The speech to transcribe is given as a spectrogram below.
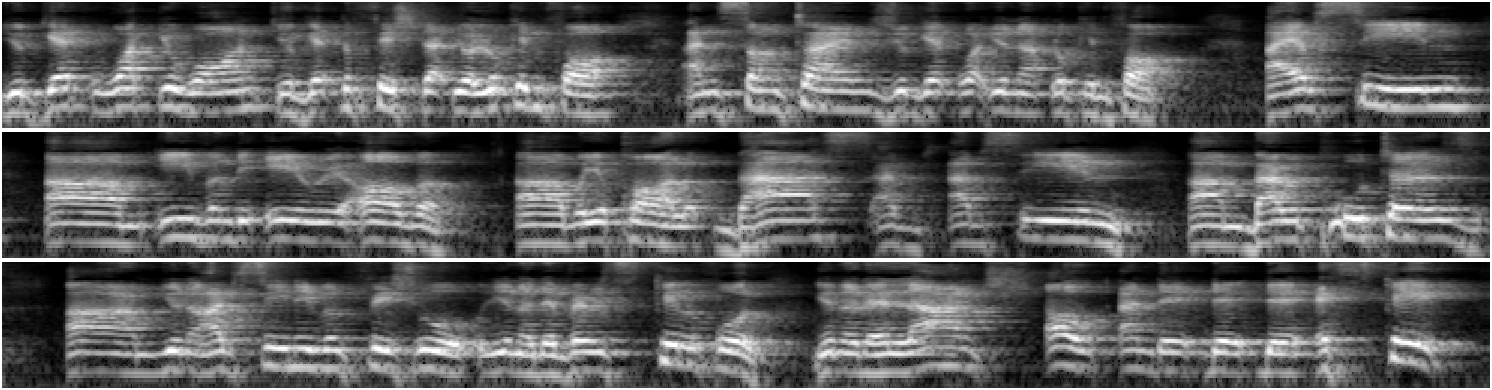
you get what you want, you get the fish that you're looking for, and sometimes you get what you're not looking for. I have seen um, even the area of uh, what you call bass. I've, I've seen um, barracudas. Um, you know, I've seen even fish who, you know, they're very skillful. You know, they launch out and they, they, they escape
